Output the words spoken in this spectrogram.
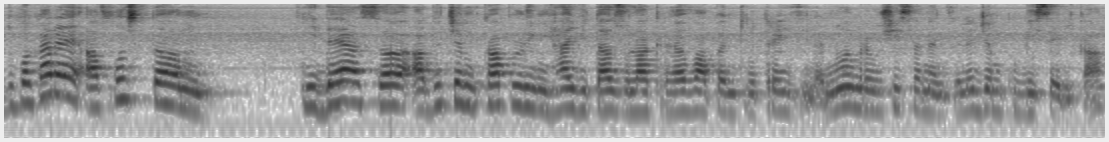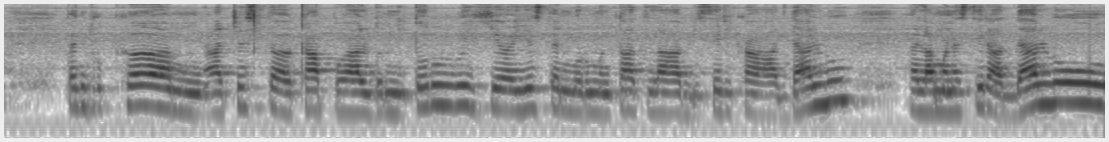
După care a fost... Uh, ideea să aducem capul lui Mihai Viteazu la Craiova pentru trei zile. Nu am reușit să ne înțelegem cu biserica, pentru că acest cap al domnitorului este înmormântat la Biserica Dealu, la Mănăstirea Dealu,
